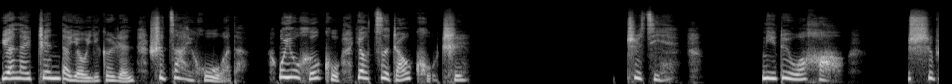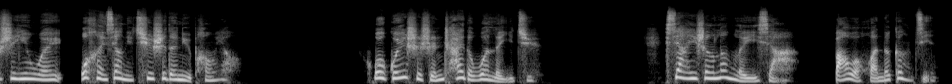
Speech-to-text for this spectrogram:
原来真的有一个人是在乎我的，我又何苦要自找苦吃？志锦，你对我好，是不是因为我很像你去世的女朋友？我鬼使神差的问了一句。夏医生愣了一下，把我环得更紧。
